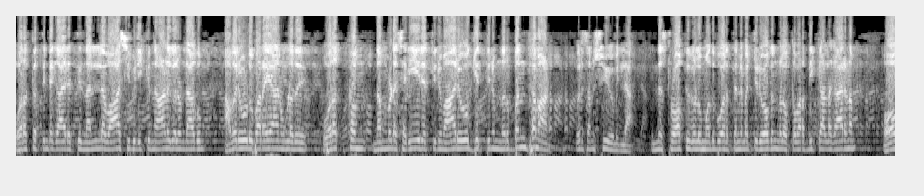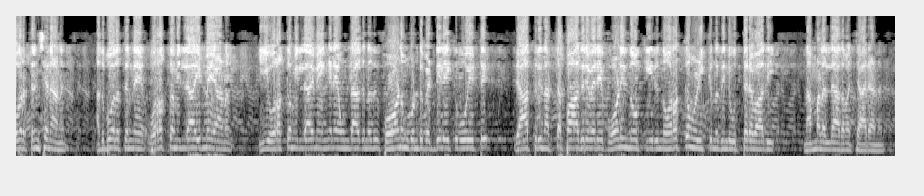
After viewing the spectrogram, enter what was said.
ഉറക്കത്തിന്റെ കാര്യത്തിൽ നല്ല വാശി പിടിക്കുന്ന ആളുകളുണ്ടാകും. അവരോട് പറയാനുള്ളത് ഉറക്കം നമ്മുടെ ശരീരത്തിനും ആരോഗ്യത്തിനും നിർബന്ധമാണ്. ഒരു സംശയവുമില്ല. ഇന്ന് സ്ട്രോക്കുകളും അതുപോലെ തന്നെ മറ്റു രോഗങ്ങളൊക്കെ വർദ്ധിക്കാനുള്ള കാരണം ഓവർ ടെൻഷനാണ്. അതുപോലെ തന്നെ ഉറക്കമില്ലായ്മയാണ്. ഈ ഉറക്കമില്ലായ്മ എങ്ങനെയാണ് ഉണ്ടാകുന്നത്? ഫോണും കൊണ്ട് ബെഡിലേക്ക് പോയിട്ട് രാത്രി നട്ടപ്പാതിര വരെ ഫോണിൽ നോക്കിയിരുന്ന് ഉറക്കമൊഴിക്കുന്നതിന്റെ ഉത്തരവാദി നമ്മളല്ലാതെ മറ്റാരാണ്.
